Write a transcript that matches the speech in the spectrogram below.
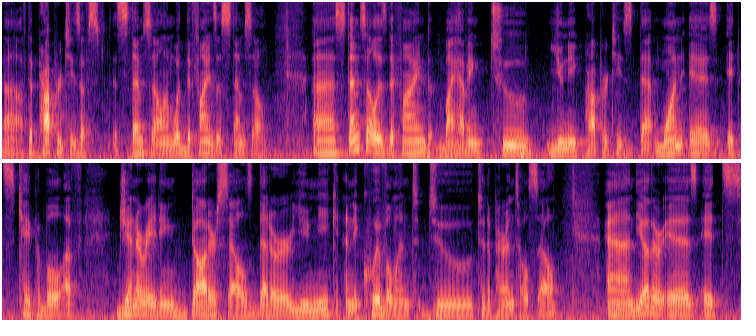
uh, of the properties of stem cell and what defines a stem cell. Uh, stem cell is defined by having two unique properties. That one is it's capable of generating daughter cells that are unique and equivalent to, to the parental cell. And the other is it's,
